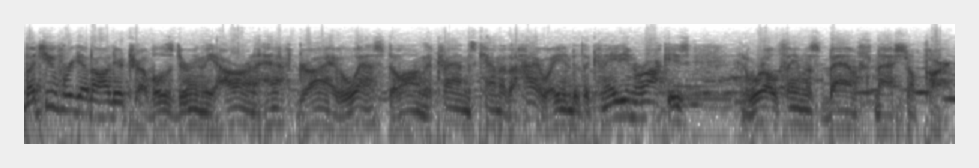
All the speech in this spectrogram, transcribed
But you forget all your troubles during the hour and a half drive west along the Trans Canada Highway into the Canadian Rockies and world famous Banff National Park.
